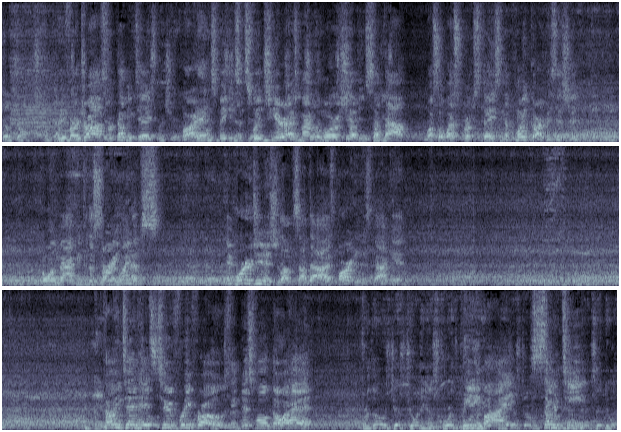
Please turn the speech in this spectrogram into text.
Drops. for Free throw Covington. drops for Covington. switch here. Harden's making some switch here as McLemore stepped out. Russell Westbrook stays in the point guard position. Going back into the starting lineups. And Porter Jr. subbed out as Barton is back in. Covington hits two free throws, and this will go ahead For those just joining us, fourth quarter, Leading by just over two and a half 17. minutes into it.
